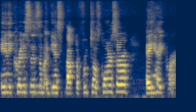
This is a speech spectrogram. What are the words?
any criticism against Dr. Fructose corn syrup a hate crime.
